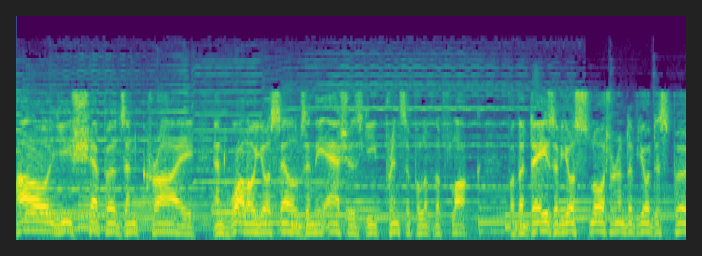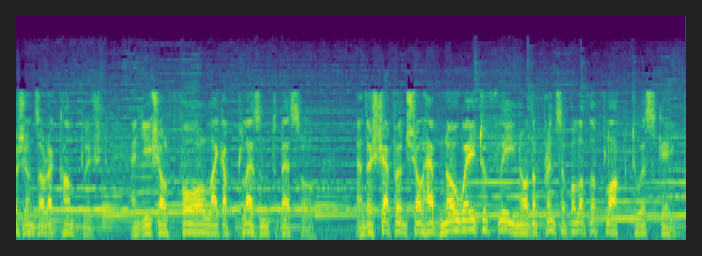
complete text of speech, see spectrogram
Howl, ye shepherds, and cry, and wallow yourselves in the ashes, ye principal of the flock. For the days of your slaughter and of your dispersions are accomplished, and ye shall fall like a pleasant vessel. And the shepherd shall have no way to flee, nor the principal of the flock to escape.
